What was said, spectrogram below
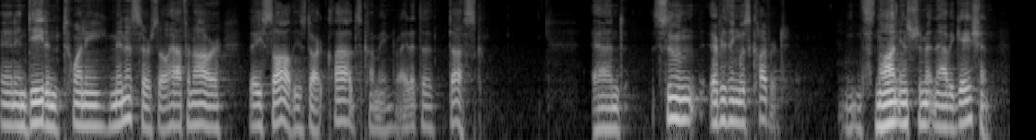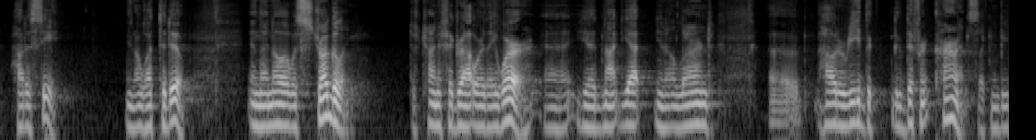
And indeed, in 20 minutes or so, half an hour, they saw these dark clouds coming right at the dusk. And soon everything was covered. It's non instrument navigation, how to see, you know, what to do. And Nainoa was struggling, just trying to figure out where they were. Uh, he had not yet, you know, learned Uh, how to read the, the different currents. There can be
